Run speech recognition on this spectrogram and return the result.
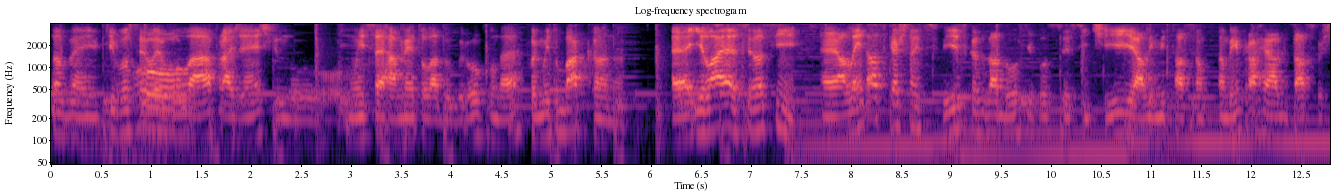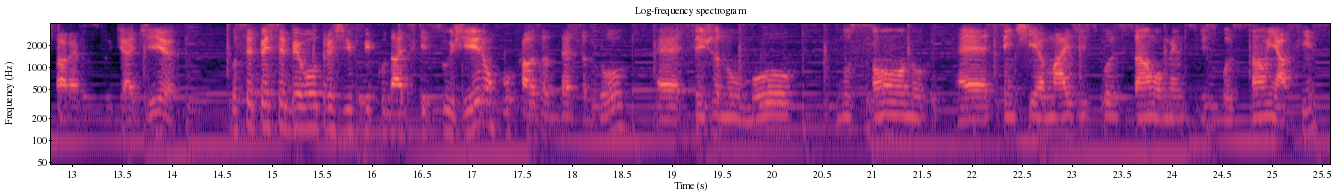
também, que você oh. levou lá pra gente no, no encerramento lá do grupo, né? Foi muito bacana. É, e lá, assim, é, além das questões físicas, da dor que você sentia, a limitação também para realizar suas tarefas do dia a dia, você percebeu outras dificuldades que surgiram por causa dessa dor, é, seja no humor, no sono, é, sentia mais disposição ou menos disposição em afins?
